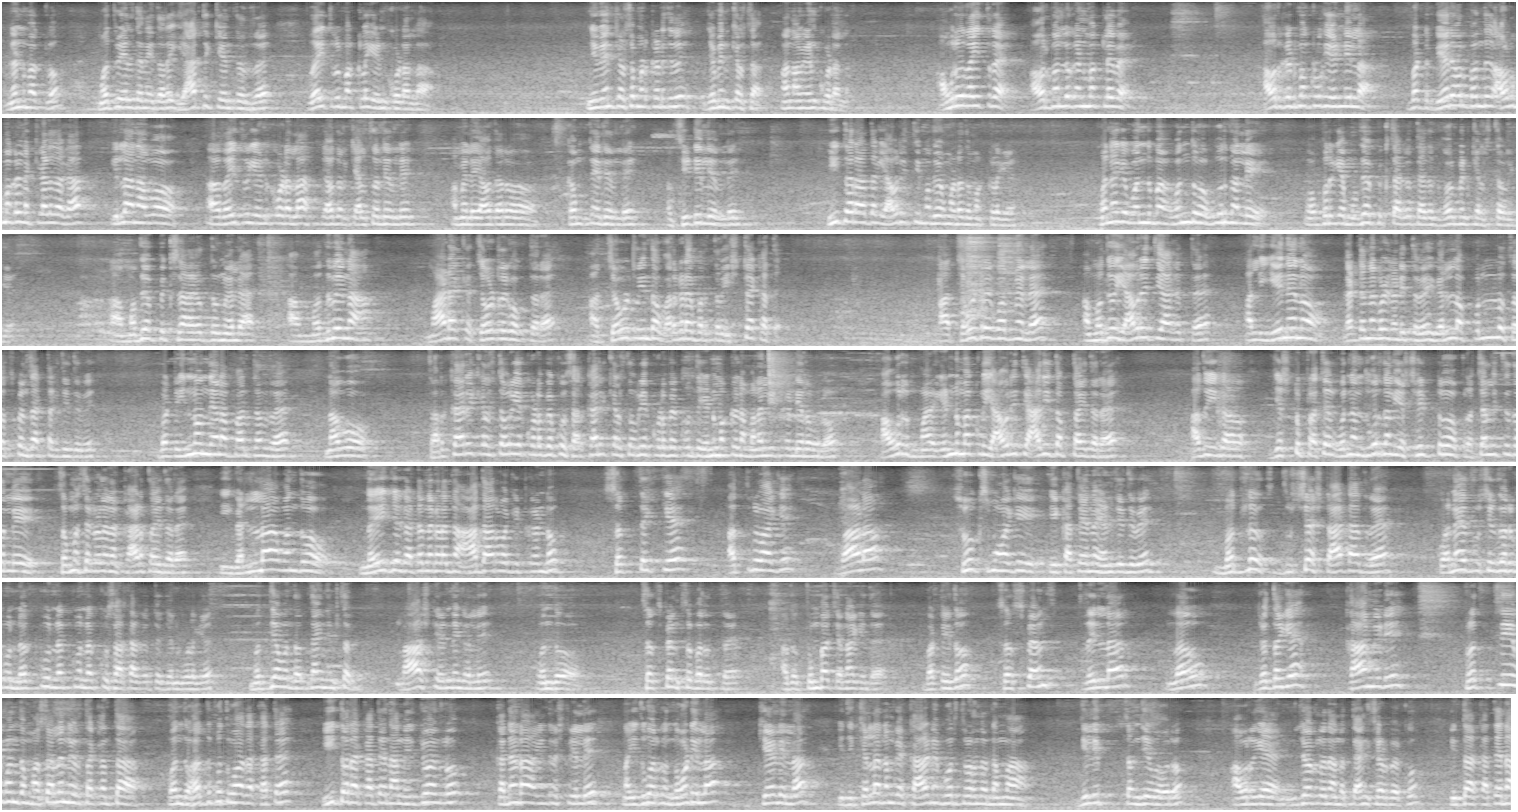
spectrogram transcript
ಗಂಡು ಮಕ್ಕಳು ಮದುವೆ ಇಲ್ದೇ ಇದ್ದಾರೆ. ಯಾತಕ್ಕೆ ಅಂತಂದರೆ ರೈತರ ಮಕ್ಕಳಿಗೆ ಹೆಣ್ಣು ಕೊಡಲ್ಲ? ನೀವೇನು ಕೆಲಸ ಮಾಡ್ಕೊಂಡಿದ್ದೀರಿ? ಜಮೀನು ಕೆಲಸ. ನಾವು ಹೆಣ್ಣು ಕೊಡಲ್ಲ. ಅವರು ರೈತರೇ, ಅವ್ರ ಮೇಲೂ ಗಂಡು ಮಕ್ಕಳಿವೆ ಅವ್ರ ಗಂಡು ಮಕ್ಳಿಗೆ ಹೆಣ್ಣಿಲ್ಲ. ಬಟ್ ಬೇರೆಯವ್ರು ಬಂದು ಅವ್ರ ಮಗಳನ್ನ ಕೇಳಿದಾಗ, ಇಲ್ಲ ನಾವು ರೈತರಿಗೆ ಹೆಣ್ಣು ಕೊಡಲ್ಲ. ಯಾವ್ದಾದ್ರು ಕೆಲಸದಲ್ಲಿರಲಿ ಆಮೇಲೆ ಯಾವ್ದಾದ್ರು ಕಂಪ್ನಿಯಲ್ಲಿರಲಿ ಅದು ಸಿಟಿಲಿರಲಿ. ಈ ಥರ ಆದಾಗ ಯಾವ ರೀತಿ ಮದುವೆ ಮಾಡೋದು ಮಕ್ಕಳಿಗೆ ಕೊನೆಗೆ ಒಂದು ಮ, ಒಂದು ಊರಿನಲ್ಲಿ ಒಬ್ಬರಿಗೆ ಮದುವೆ ಫಿಕ್ಸ್ ಆಗುತ್ತೆ, ಅದು ಗೌರ್ಮೆಂಟ್ ಕೆಲಸದವ್ರಿಗೆ. ಆ ಮದುವೆ ಫಿಕ್ಸ್ ಆದ ಮೇಲೆ ಆ ಮದುವೆನ ಮಾಡೋಕ್ಕೆ ಚೌಟ್ರಿಗೆ ಹೋಗ್ತಾರೆ. ಆ ಚೌಟ್ರಿಯಿಂದ ಹೊರಗಡೆ ಬರ್ತಾರೆ. ಇಷ್ಟೇ ಕತೆ. ಆ ಚೌಟ್ರಿಗೆ ಹೋದ್ಮೇಲೆ ಆ ಮದುವೆ ಯಾವ ರೀತಿ ಆಗುತ್ತೆ? ಅಲ್ಲಿ ಏನೇನೋ ಘಟನೆಗಳು ನಡೀತವೆ. ಇವೆಲ್ಲ ಫುಲ್ಲು ಸಸ್ಪೆನ್ಸ್ ಆಗಿ ತೆಗ್ದಿದ್ದೀವಿ. ಬಟ್ ಇನ್ನೊಂದು ಏನಪ್ಪ ಅಂತಂದರೆ, ನಾವು ಸರ್ಕಾರಿ ಕೆಲಸದವ್ರಿಗೆ ಕೊಡಬೇಕು, ಸರ್ಕಾರಿ ಕೆಲಸದವ್ರಿಗೆ ಕೊಡಬೇಕು ಅಂತ ಹೆಣ್ಮಕ್ಳನ್ನ ಮನೇಲಿ ಇಟ್ಕೊಂಡಿರೋರು, ಅವ್ರ ಮ, ಹೆಣ್ಣು ಮಕ್ಕಳು ಯಾವ ರೀತಿ ಆದಿ ತಪ್ತಾ ಇದ್ದಾರೆ ಅದು ಈಗ ಎಷ್ಟು ಪ್ರಚ, ಒಂದೊಂದು ದೂರದಲ್ಲಿ ಎಷ್ಟಿಟ್ಟು ಪ್ರಚಲಿತದಲ್ಲಿ ಸಮಸ್ಯೆಗಳನ್ನು ಕಾಡ್ತಾ ಇದ್ದಾರೆ. ಇವೆಲ್ಲ ಒಂದು ನೈಜ ಘಟನೆಗಳನ್ನು ಆಧಾರವಾಗಿ ಇಟ್ಕೊಂಡು ಸತ್ಯಕ್ಕೆ ಹತ್ರವಾಗಿ ಭಾಳ ಸೂಕ್ಷ್ಮವಾಗಿ ಈ ಕಥೆಯನ್ನು ಹೆಣ್ದಿದ್ದೀವಿ ಮೊದಲು ದೃಶ್ಯ ಸ್ಟಾರ್ಟ್ ಆದರೆ ಕೊನೆ ದೃಶ್ಯದವರೆಗೂ ನಕ್ಕು ನಕ್ಕು ನಕ್ಕು ಸಾಕಾಗುತ್ತೆ ಜನಗಳಿಗೆ. ಮಧ್ಯ ಒಂದು ಹದಿನೈದು ನಿಮಿಷ ಲಾಸ್ಟ್ ಎಂಡಿಂಗಲ್ಲಿ ಒಂದು ಸಸ್ಪೆನ್ಸ್ ಬರುತ್ತೆ. ಅದು ತುಂಬ ಚೆನ್ನಾಗಿದೆ. ಬಟ್ ಇದು ಸಸ್ಪೆನ್ಸ್ ಥ್ರಿಲ್ಲರ್ ಲವ್ ಜೊತೆಗೆ ಕಾಮಿಡಿ, ಪ್ರತಿ ಒಂದು ಮಸಾಲೆನೂ ಇರ್ತಕ್ಕಂಥ ಒಂದು ಅದ್ಭುತವಾದ ಕತೆ. ಈ ಥರ ಕತೆ ನಾನು ನಿಜವಾಗ್ಲೂ ಕನ್ನಡ ಇಂಡಸ್ಟ್ರಿಯಲ್ಲಿ ನಾನು ಇದುವರೆಗೂ ನೋಡಿಲ್ಲ, ಕೇಳಿಲ್ಲ. ಇದಕ್ಕೆಲ್ಲ ನಮಗೆ ಕಾರಣೀಭೂತರು ಅಂದರೆ ನಮ್ಮ ದಿಲೀಪ್ ಸಂಜೀವ್ ಅವರು. ಅವರಿಗೆ ನಿಜವಾಗ್ಲೂ ನಾನು ಥ್ಯಾಂಕ್ಸ್ ಹೇಳಬೇಕು. ಇಂಥ ಕತೆನ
